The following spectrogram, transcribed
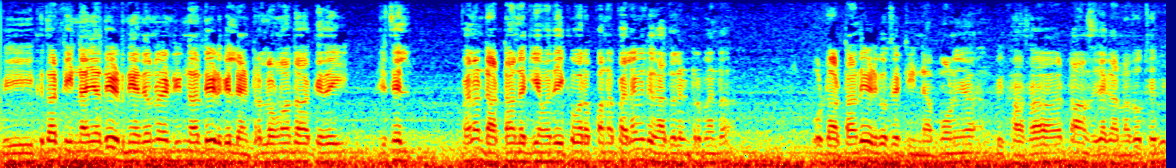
ਵੀ ਇੱਕ ਤਾਂ ਟੀਨਾ ਜਾਂ ਢੇੜਦੀਆਂ ਤੇ ਉਹਨਾਂ ਨੇ ਟੀਨਾ ਢੇੜ ਕੇ ਲੈਂਟਰ ਲਾਉਣਾ ਦਾ ਕਿਤੇ ਜਿੱਥੇ ਪਹਿਲਾਂ ਡਾਟਾਂ ਲੱਗੀਆਂ ਵੇ ਤੇ ਇੱਕ ਵਾਰ ਆਪਾਂ ਨੇ ਪਹਿਲਾਂ ਵੀ ਦਿਖਾ ਦਿੱਤਾ ਲੈਂਟਰ ਪੈਂਦਾ। ਉਹ ਡਾਟਾਂ ਢੇੜ ਕੇ ਉੱਥੇ ਟੀਨਾ ਪਾਉਣੀਆਂ, ਵੀ ਖਾਸਾ ਢਾਂਸ ਜਿਹਾ ਕਰਨਾ ਤਾਂ ਉੱਥੇ ਵੀ।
